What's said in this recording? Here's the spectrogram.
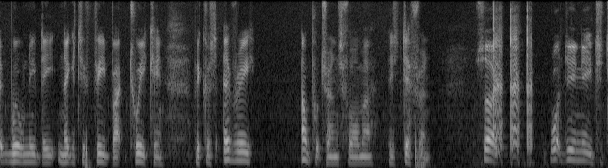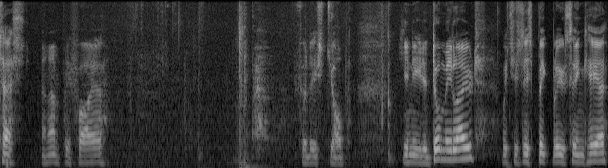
will need the negative feedback tweaking because every output transformer is different. So what do you need to test an amplifier for this job? You need a dummy load which is this big blue thing here.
